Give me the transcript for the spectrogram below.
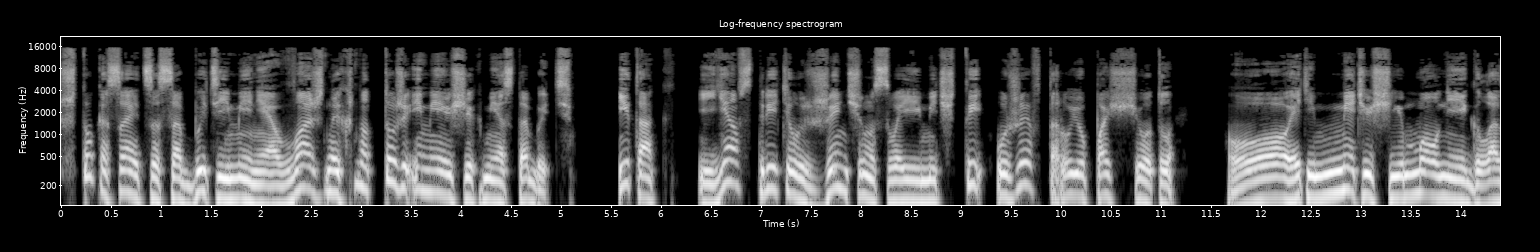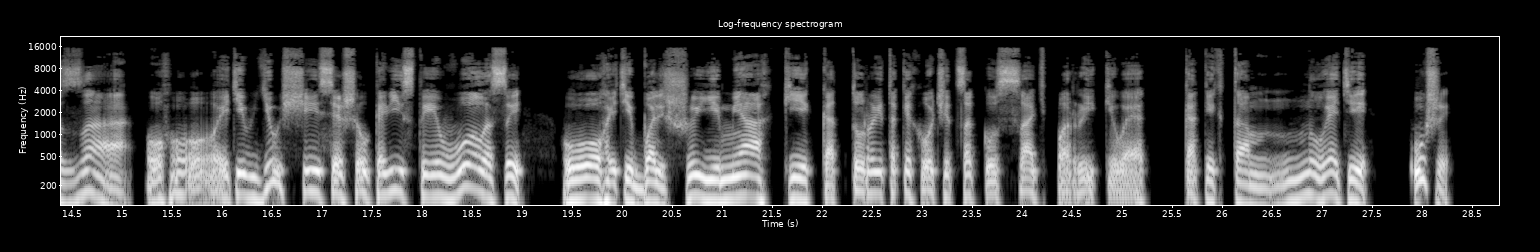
Что касается событий менее важных, но тоже имеющих место быть. Итак, я встретил женщину своей мечты уже вторую по счету – о, эти мечущие молнии глаза! О, эти вьющиеся шелковистые волосы! О, эти большие мягкие, которые так и хочется кусать, порыкивая, как их там, ну, эти уши?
